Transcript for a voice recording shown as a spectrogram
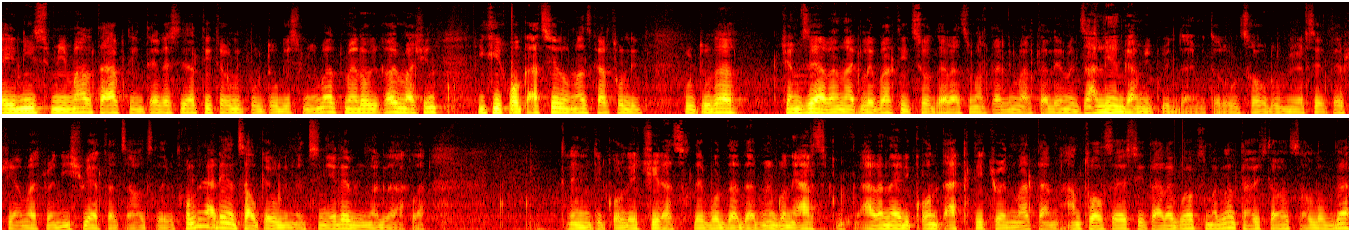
ენის მიმართ აქვს ინტერესი და თითოეული კულტურის მიმართ. მე რო ვიყავი მაშინ იქ იყო კაცი რომელიც ქართული კულტურა ჩემზე არანაკლებად იცოდა, რაც მართალი მართალია, მე ძალიან გამიკვირდა, იმიტომ რომ უცხოურ უნივერსიტეტებში ამას ჩვენ იშვიათად წავაწყდებით. ხოლმე არიან ცალკეული მეცნიერები, მაგრამ ახლა ტრინიტი კოლეჯში რაც ხდებოდა და მე მგონი არც არანაირი კონტაქტი ჩვენ მათთან ამ თვალსაზრისით არ აგვაქვს, მაგრამ თავისთავად სწავლობდა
